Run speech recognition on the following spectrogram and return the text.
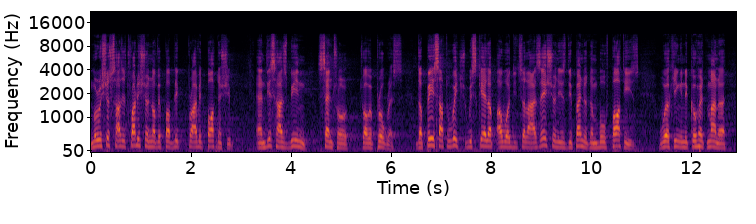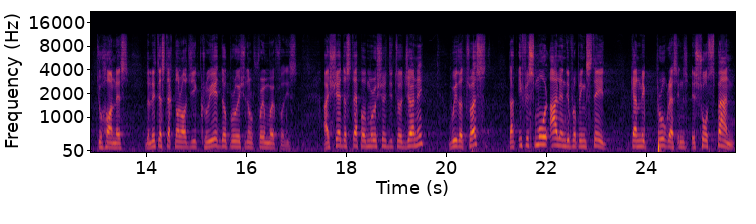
Mauritius has a tradition of a public-private partnership, and this has been central to our progress. The pace at which we scale up our digitalization is dependent on both parties working in a coherent manner to harness the latest technology, create the operational framework for this. I share the step of Mauritius' digital journey with the trust that if a small island developing state can make progress in a short span,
